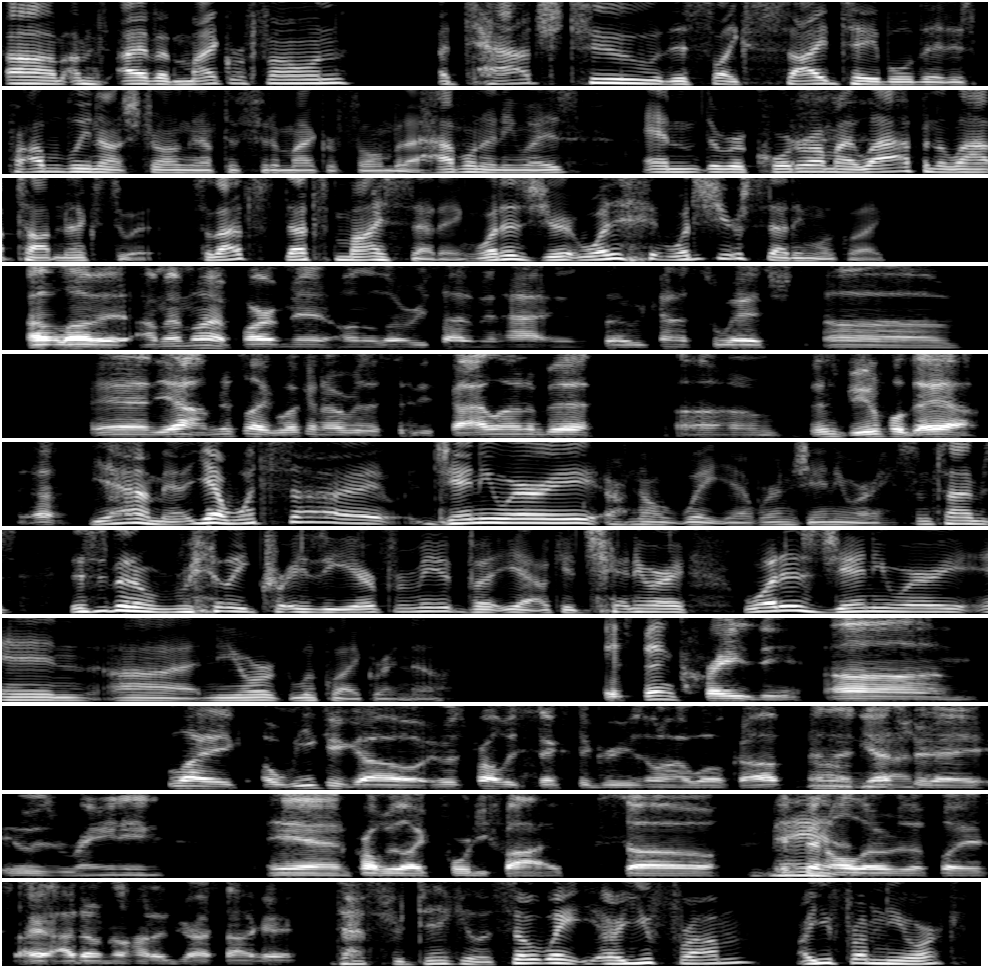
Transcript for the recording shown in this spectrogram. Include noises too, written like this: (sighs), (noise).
Um, I'm, I have a microphone attached to this like side table that is probably not strong enough to fit a microphone, but I have one anyways, and the recorder on my lap and a laptop next to it. So that's that's my setting. What is your what is (laughs) what does your setting look like? I love it. I'm at my apartment on the Lower East Side of Manhattan, so we kind of switched. Um, and yeah, I'm just like looking over the city skyline a bit. Um, this is beautiful day out. Yeah. Yeah, man. Yeah, what's uh January? Oh no, wait. Yeah, we're in January. Sometimes this has been a (laughs) really crazy year for me, but yeah, okay. January. What does January in uh, New York look like right now? It's been crazy. Um, like a week ago, it was probably six degrees when I woke up, and Oh, then God. yesterday it was raining and probably like 45. So it's been all over the place. I, I don't know how to dress out here. That's ridiculous. So wait, are you from? Are you from New York?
